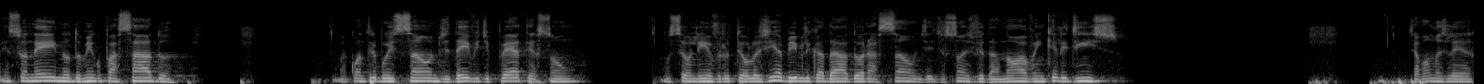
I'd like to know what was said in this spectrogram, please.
Mencionei no domingo passado uma contribuição de David Peterson no seu livro Teologia Bíblica da Adoração, de edições Vida Nova, em que ele diz. Já vamos ler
